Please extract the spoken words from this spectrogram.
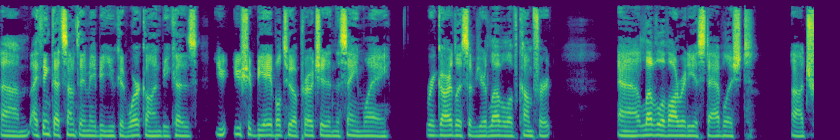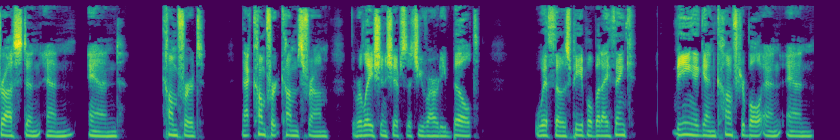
um, I think that's something maybe you could work on because you, you should be able to approach it in the same way, regardless of your level of comfort, uh, level of already established uh, trust and and and comfort. That comfort comes from the relationships that you've already built with those people. But I think being again comfortable and and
